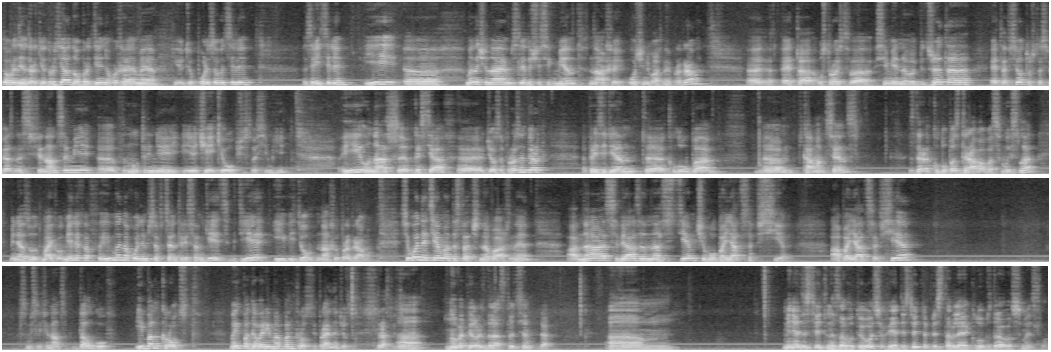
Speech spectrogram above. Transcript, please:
Добрый день, дорогие друзья, добрый день, уважаемые YouTube-пользователи, зрители. И э, мы начинаем следующий сегмент нашей очень важной программы. Э, это устройство семейного бюджета, это все то, что связано с финансами э, внутренней ячейки общества, семьи. И у нас в гостях э, Джозеф Розенберг, президент клуба Common Sense, клуба здравого смысла. Меня зовут Майкл Мелехов, и мы находимся в центре Сангейтс, где и ведем нашу программу. Сегодня тема достаточно важная. Она связана с тем, чего боятся все. А боятся все, в смысле финансов, долгов и банкротств. Мы поговорим о банкротстве, правильно, Джозеф? Здравствуйте. А, ну, во-первых, здравствуйте. Да. А, меня действительно зовут Иосиф, я действительно представляю клуб здравого смысла.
